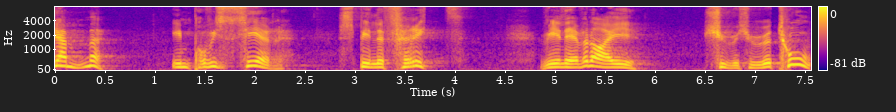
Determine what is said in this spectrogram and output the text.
jammer, improviserer, spille fritt. Vi lever da i 2022.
